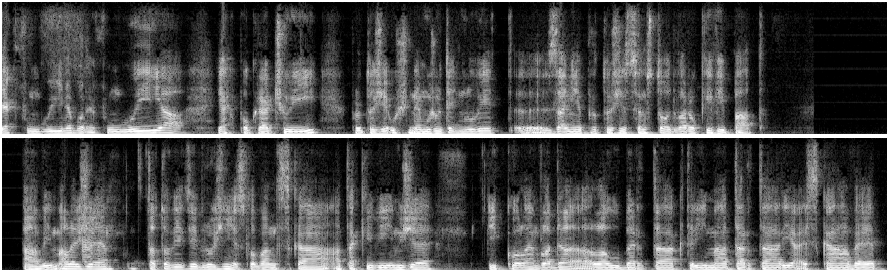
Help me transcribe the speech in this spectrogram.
jak fungují nebo nefungují a jak pokračují, protože už nemůžu teď mluvit e, za ně, protože jsem z toho dva roky vypad. A vím ale, že tato věc je vyloženě slovanská a taky vím, že i kolem Vlada Lauberta, který má Tartária SK web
